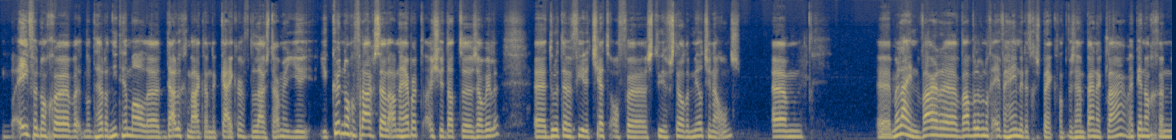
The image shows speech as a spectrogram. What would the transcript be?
ik wil even nog, uh, want we hebben dat niet helemaal duidelijk gemaakt aan de kijker of de luisteraar. Maar je, je kunt nog een vraag stellen aan Herbert als je dat zou willen. doe het even via de chat of stuur snel een mailtje naar ons. Um, Merlijn, waar, waar willen we nog even heen met het gesprek? Want we zijn bijna klaar. Heb jij nog een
